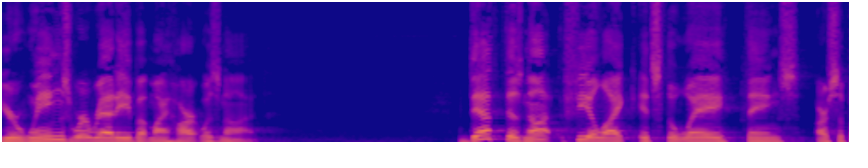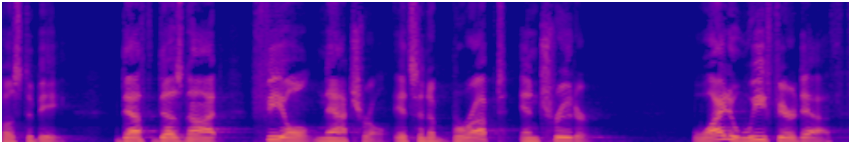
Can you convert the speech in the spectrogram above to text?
Your wings were ready, but my heart was not. Death does not feel like it's the way things are supposed to be. Death does not feel natural, it's an abrupt intruder. Why do we fear death?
